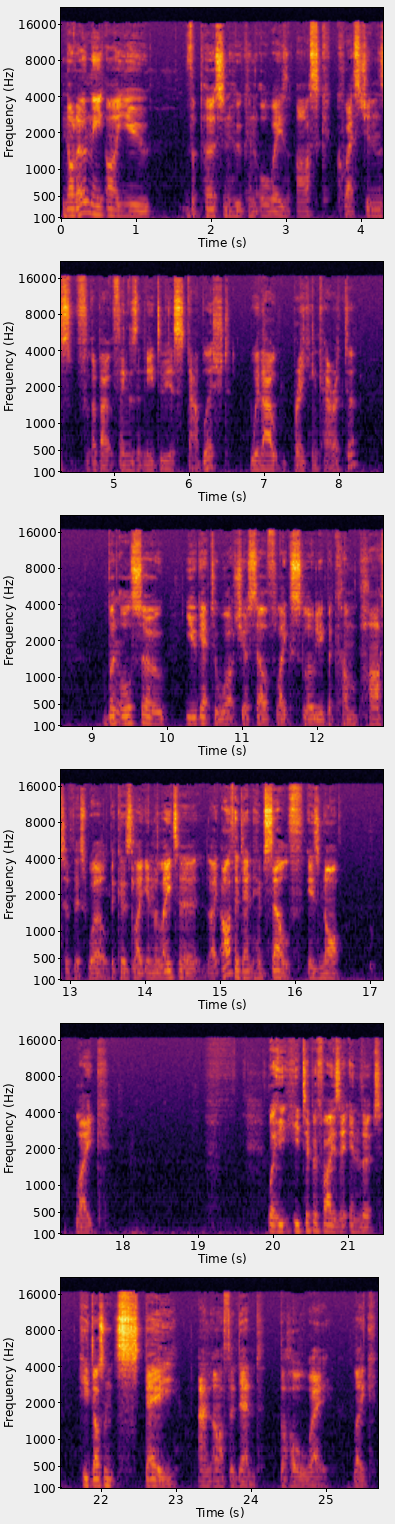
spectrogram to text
not only are you the person who can always ask questions f- about things that need to be established without breaking character. But also you get to watch yourself like slowly become part of this world because like in the later like Arthur Dent himself is not like well he, he typifies it in that he doesn't stay an Arthur Dent the whole way. Like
